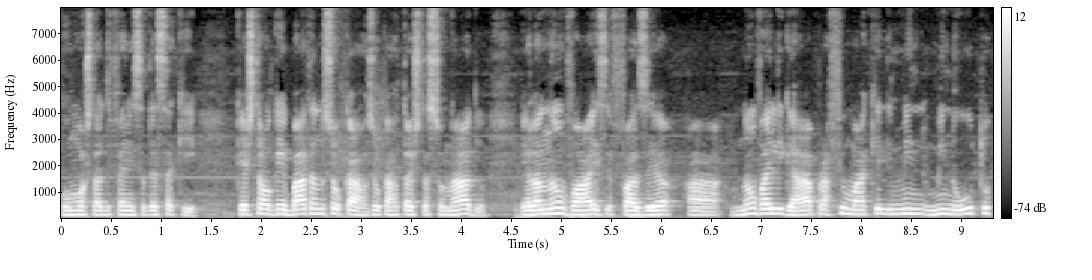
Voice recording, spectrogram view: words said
vou mostrar a diferença dessa aqui. Questão alguém bata no seu carro, seu carro está estacionado, ela não vai fazer a, não vai ligar para filmar aquele min, minuto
